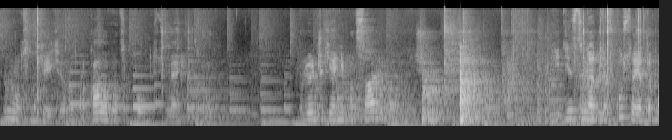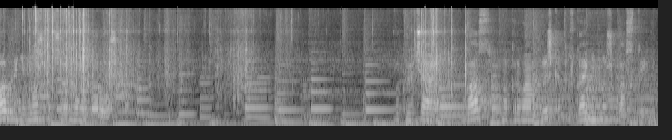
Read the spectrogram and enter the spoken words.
Ну, вот, смотрите, оно прокалывается полностью, мягенькое. Бульончик я не подсаливала, ничего. Единственное, для вкуса я добавлю немножко черного горошка. Выключаем газ, накрываем крышкой, пускай немножко остынет.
